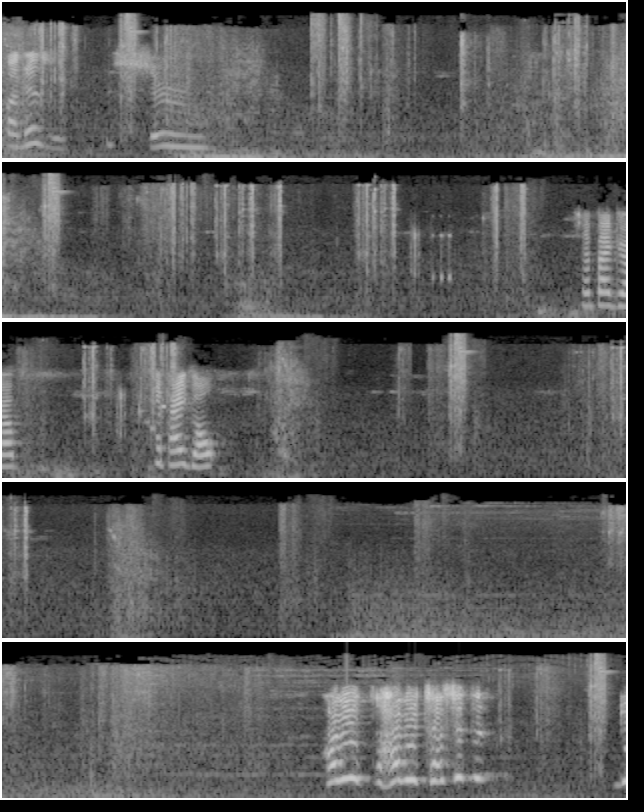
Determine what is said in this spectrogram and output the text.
What is it? Sir. Say bye, job. Say bye, job. Have you have you tested the do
